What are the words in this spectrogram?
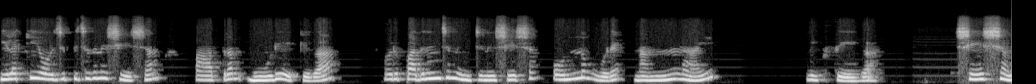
ഇളക്കി യോജിപ്പിച്ചതിന് ശേഷം പാത്രം മൂടി വയ്ക്കുക ഒരു പതിനഞ്ച് മിനിറ്റിന് ശേഷം ഒന്നുകൂടെ നന്നായി മിക്സ് ചെയ്യുക. ശേഷം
